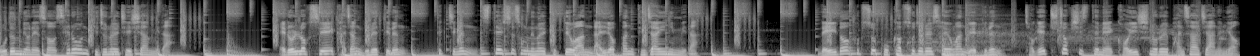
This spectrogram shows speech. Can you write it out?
모든 면에서 새로운 기준을 제시합니다. 에롤럭스의 가장 눈에 띄는 특징은 스텔스 성능을 극대화한 날렵한 디자인입니다. 레이더 흡수 복합 소재를 사용한 외피는 적의 추적 시스템에 거의 신호를 반사하지 않으며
